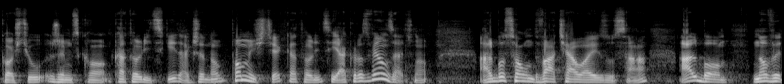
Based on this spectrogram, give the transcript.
Kościół rzymskokatolicki. Także no, pomyślcie, katolicy, jak rozwiązać. No, Albo są dwa ciała Jezusa, albo nowy,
